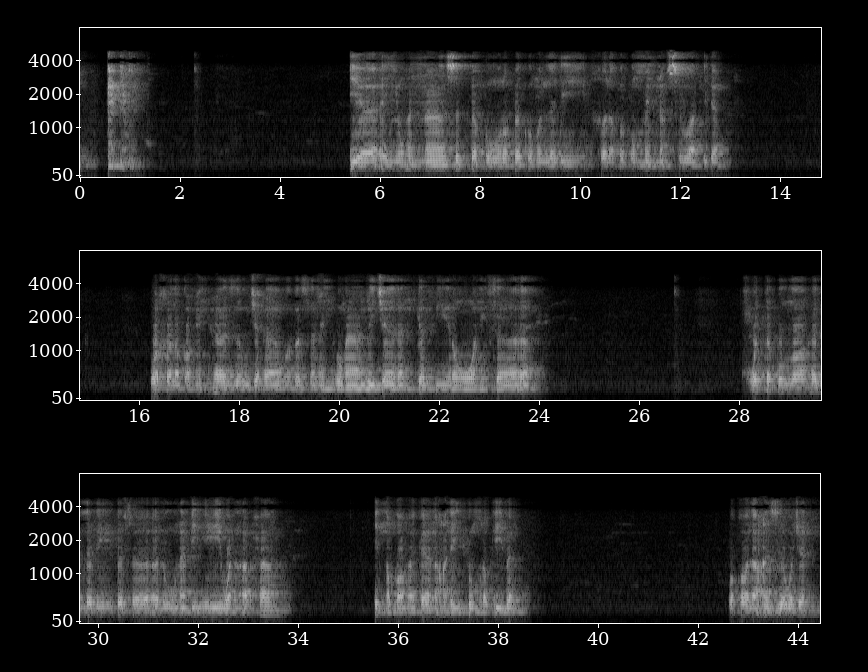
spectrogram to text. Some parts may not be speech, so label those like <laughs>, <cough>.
يا أيها الناس اتقوا ربكم الذي خلقكم من نفس واحدة. زوجها وبس منهما رجالا كثيرا ونساء. واتقوا الله الذي تساءلون به والأرحام. إن الله كان عليكم رقيبا. وقال عز وجل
